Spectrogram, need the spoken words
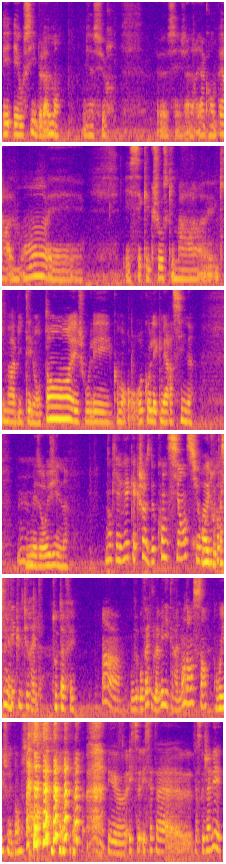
et, et aussi de l'allemand, bien sûr. Euh, J'ai un arrière-grand-père allemand et, et c'est quelque chose qui m'a habité longtemps et je voulais comment, recoller avec mes racines, Hmm. mes origines. Donc il y avait quelque chose de conscient sur Oui, une proximité culturelle. Tout à fait. Ah, au fait, vous l'avez littéralement dans le sang. Oui, je l'ai dans le sang. Et, euh, et, ce- et cette, euh, parce que j'avais,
